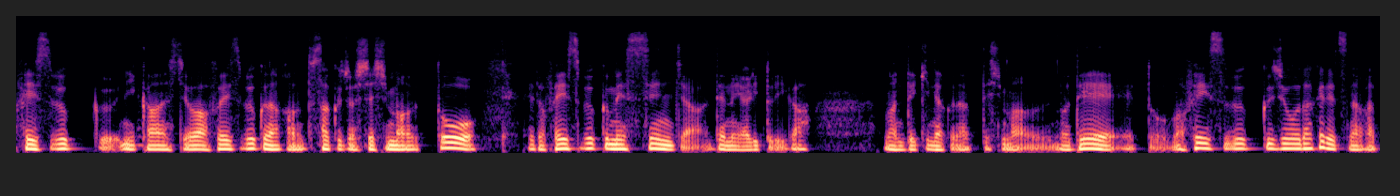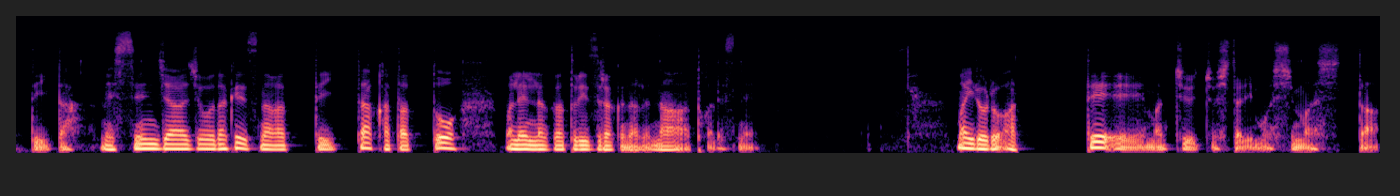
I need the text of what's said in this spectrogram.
Facebook に関しては Facebook のアカウント削除してしまうと、えっと、Facebook メッセンジャーでのやり取りが、まあ、できなくなってしまうので、えっとまあ、Facebook 上だけでつながっていたメッセンジャー上だけでつながっていた方と、まあ、連絡が取りづらくなるなとかですね。まあいろいろあって、えーまあ、躊躇したりもしました。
